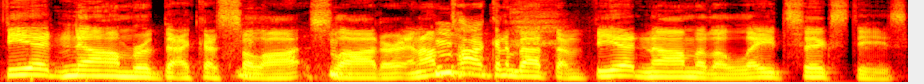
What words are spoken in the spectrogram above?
Vietnam, Rebecca Slaughter, and I'm talking about the Vietnam of the late 60s.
